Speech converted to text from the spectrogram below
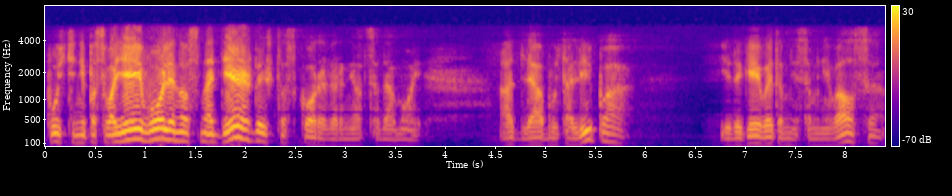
пусть и не по своей воле, но с надеждой, что скоро вернется домой. А для Абуталипа Едыгей в этом не сомневался,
